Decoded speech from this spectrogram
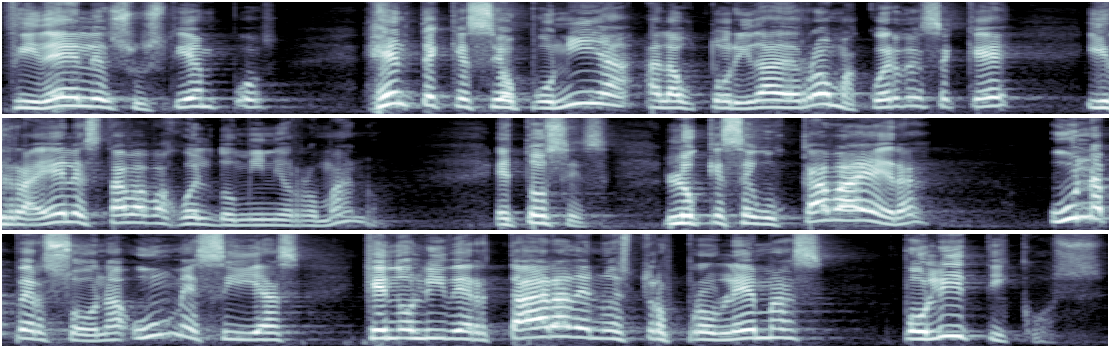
Fidel en sus tiempos, gente que se oponía a la autoridad de Roma. Acuérdense que Israel estaba bajo el dominio romano. Entonces, lo que se buscaba era una persona, un Mesías, que nos libertara de nuestros problemas políticos,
